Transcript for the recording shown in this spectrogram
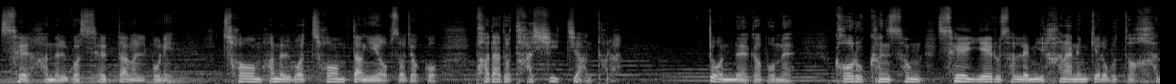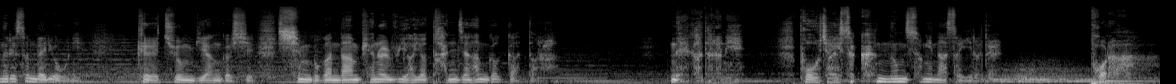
새 하늘과 새 땅을 보니 처음 하늘과 처음 땅이 없어졌고 바다도 다시 있지 않더라. 또 내가 봄에 거룩한 성 새 예루살렘이 하나님께로부터 하늘에서 내려오니 그 준비한 것이 신부가 남편을 위하여 단장한 것 같더라. 내가 들으니 보좌에서 큰 음성이 나서 이르되 보라,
